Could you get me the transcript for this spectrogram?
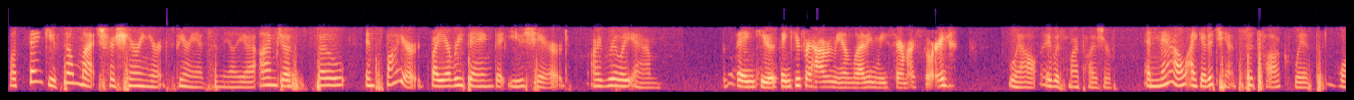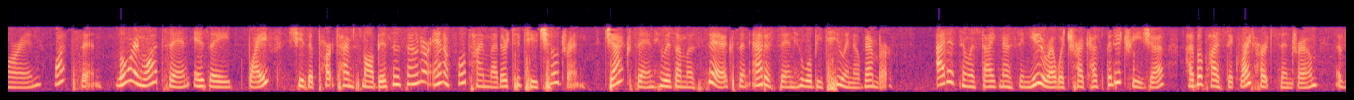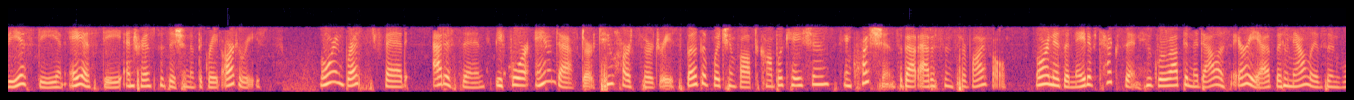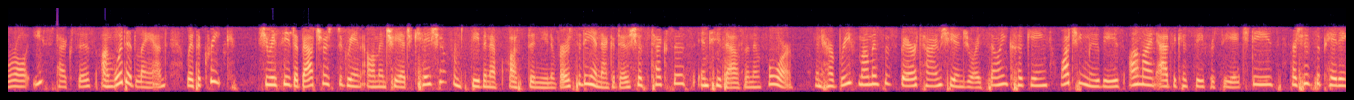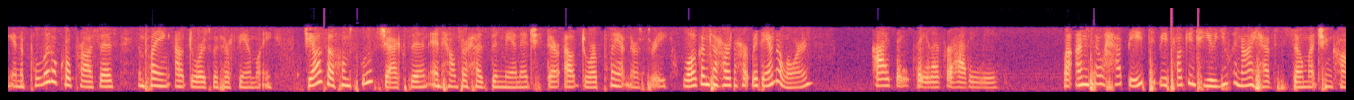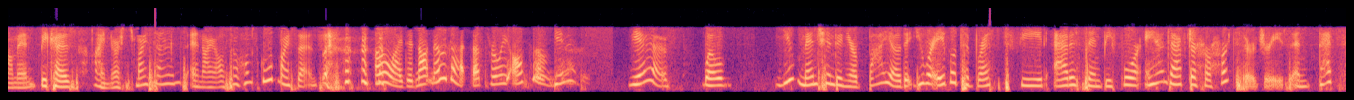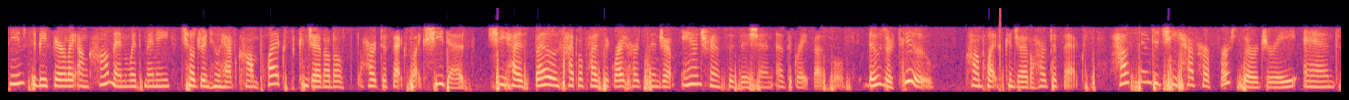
Well, thank you so much for sharing your experience, Amelia. I'm just so inspired by everything that you shared. I really am. Thank you. Thank you for having me and letting me share my story. Well, it was my pleasure. And now I get a chance to talk with Lauren Watson. Lauren Watson is a wife, she's a part time small business owner, and a full time mother to two children. Jackson, who is almost six, and Addison, who will be two in November. Addison was diagnosed in utero with tricuspid atresia, hypoplastic right heart syndrome, a VSD, an ASD, and transposition of the great arteries. Lauren breastfed Addison before and after two heart surgeries, both of which involved complications and questions about Addison's survival. Lauren is a native Texan who grew up in the Dallas area but who now lives in rural East Texas on wooded land with a creek. She received a bachelor's degree in elementary education from Stephen F. Austin University in Nacogdoches, Texas in 2004. In her brief moments of spare time, she enjoys sewing, cooking, watching movies, online advocacy for CHDs, participating in the political process, and playing outdoors with her family. She also homeschools Jackson and helps her husband manage their outdoor plant nursery. Welcome to Heart to Heart with Anna Lauren. Hi, thanks Anna for having me. Well, I'm so happy to be talking to you. You and I have so much in common because I nursed my sons and I also homeschooled my sons. oh, I did not know that. That's really awesome. Yes. Yes. Well, you mentioned in your bio that you were able to breastfeed Addison before and after her heart surgeries, and that seems to be fairly uncommon with many children who have complex congenital heart defects like she does. She has both hypoplastic right heart syndrome and transposition of the great vessels. Those are two complex congenital heart defects. How soon did she have her first surgery, and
